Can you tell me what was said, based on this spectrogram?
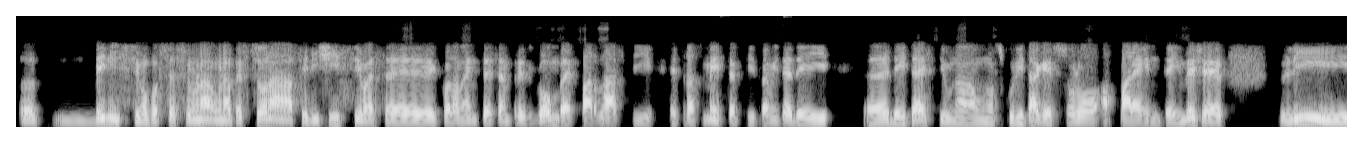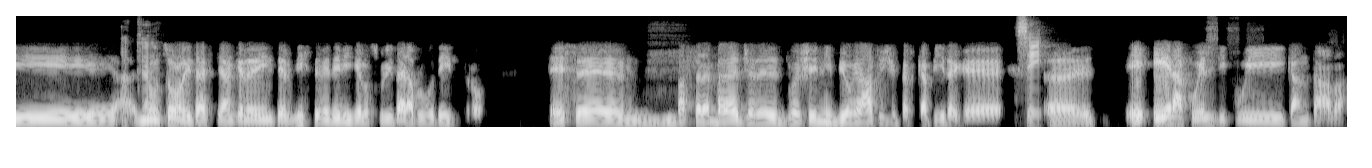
eh, benissimo posso essere una, una, persona felicissima essere con la mente sempre sgombra e parlarti e trasmetterti tramite dei, eh, dei testi una, un'oscurità che è solo apparente invece lì okay. non sono i testi anche nelle interviste vedevi che l'oscurità era proprio dentro e se basterebbe leggere due cenni biografici per capire che sì. eh, era quel di cui cantava.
